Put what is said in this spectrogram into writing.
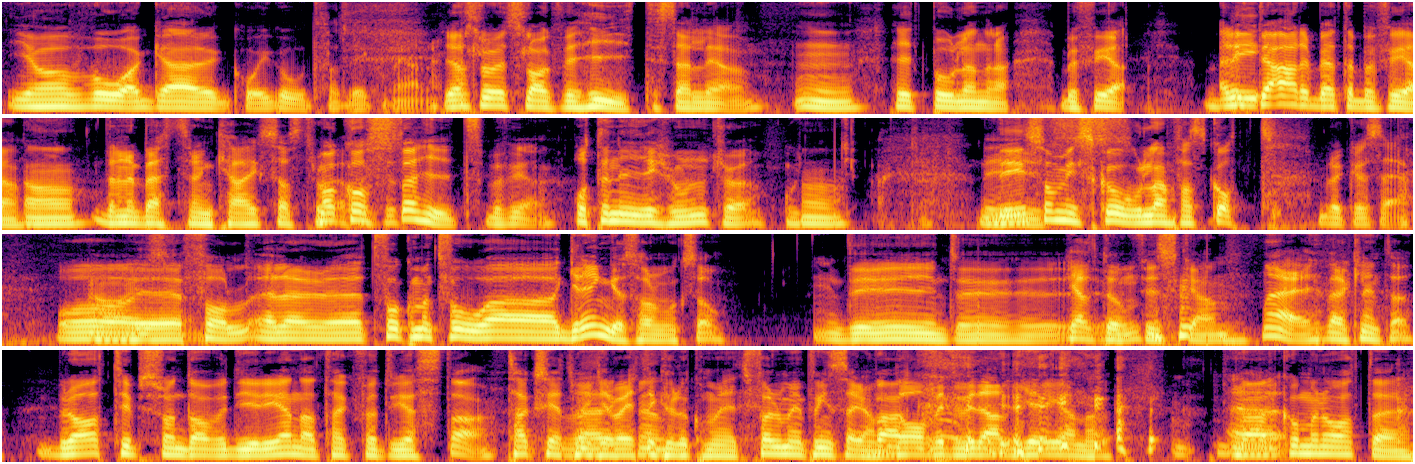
jag vågar gå i god för att vi kommer göra det. Jag slår ett slag för hit istället. Mm. Hit boländerna. Buffé. En riktig arbetarbuffé. Ja. Den är bättre än Kajsas tror Vad jag. kostar hits buffé? 89 kronor tror jag. ja. Det är som i skolan fast gott, brukar vi säga. Och Ja, eh, det. eller eh, 2,2 Gränges har de också. Det är inte Helt dumt. Fiska. Nej, verkligen inte. Bra tips från David Jirena, tack för att du gästade. Tack så jättemycket, det var jättekul att komma hit. Följ mig på Instagram, Va- David Vidal Grena. Välkommen åter.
